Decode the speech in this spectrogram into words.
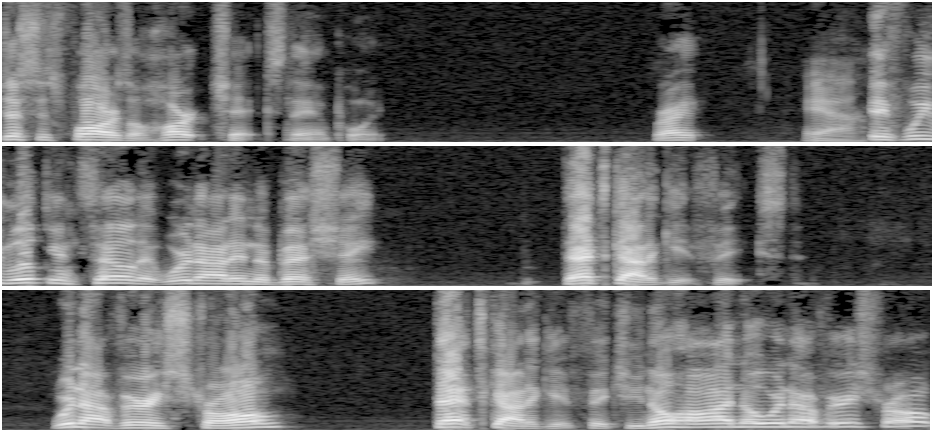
Just as far as a heart check standpoint. Right? Yeah. If we look and tell that we're not in the best shape, that's got to get fixed. We're not very strong. That's got to get fixed. You know how I know we're not very strong?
